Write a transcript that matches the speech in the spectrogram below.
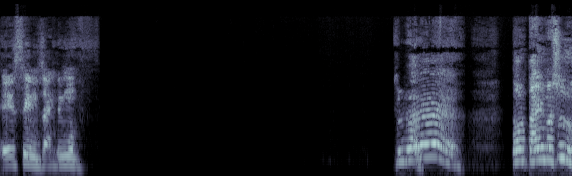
এই সেম চাকরির মধ্যে। তোর টাইম শুরু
